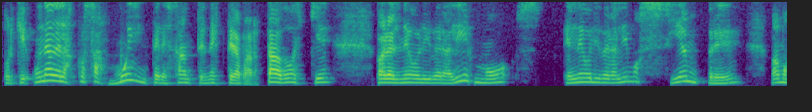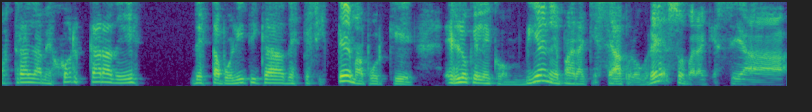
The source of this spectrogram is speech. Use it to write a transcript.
Porque una de las cosas muy interesantes en este apartado es que para el neoliberalismo, el neoliberalismo siempre va a mostrar la mejor cara de, de esta política, de este sistema, porque es lo que le conviene para que sea progreso, para que sea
